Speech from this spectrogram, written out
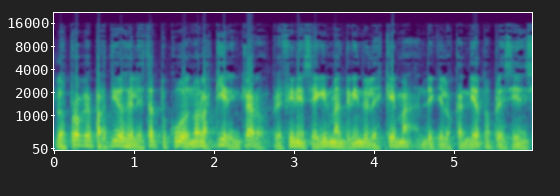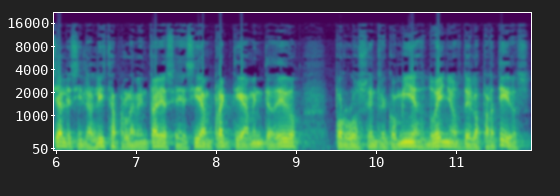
Los propios partidos del statu quo no las quieren, claro, prefieren seguir manteniendo el esquema de que los candidatos presidenciales y las listas parlamentarias se decidan prácticamente a dedo por los, entre comillas, dueños de los partidos.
